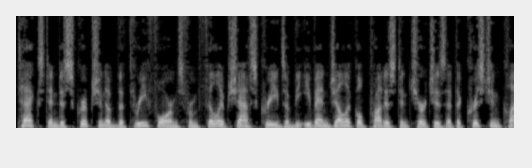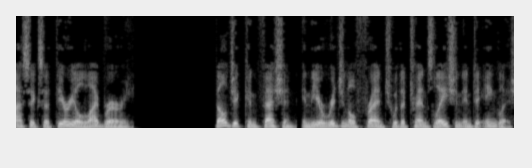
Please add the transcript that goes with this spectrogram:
Text and description of the three forms from Philip Schaff's Creeds of the Evangelical Protestant Churches at the Christian Classics Ethereal Library. Belgic Confession in the original French with a translation into English.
